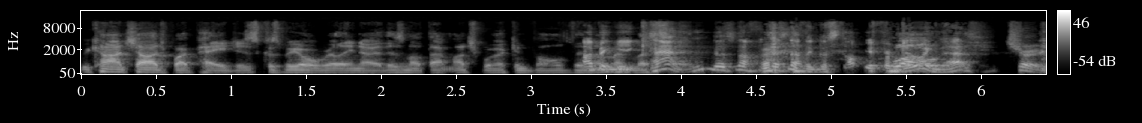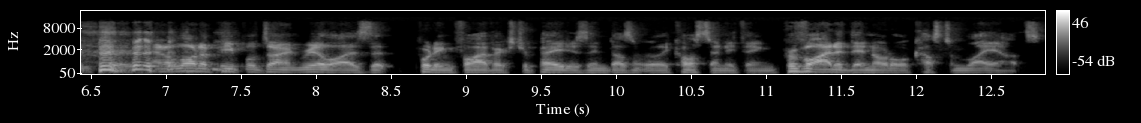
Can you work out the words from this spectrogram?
we can't charge by pages because we all really know there's not that much work involved. In I mean, you unless... can. There's nothing. There's nothing to stop you from well, doing that. True, true. and a lot of people don't realize that putting five extra pages in doesn't really cost anything, provided they're not all custom layouts.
